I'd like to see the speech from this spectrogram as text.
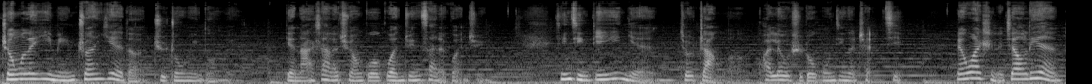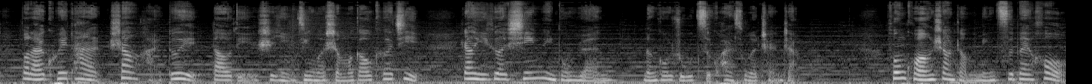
成为了一名专业的举重运动员，也拿下了全国冠军赛的冠军。仅仅第一年就长了快六十多公斤的成绩。连外省的教练都来窥探上海队到底是引进了什么高科技，让一个新运动员能够如此快速的成长。疯狂上涨的名次背后，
